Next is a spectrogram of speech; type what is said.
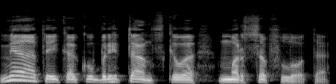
мятой, как у британского марсофлота.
